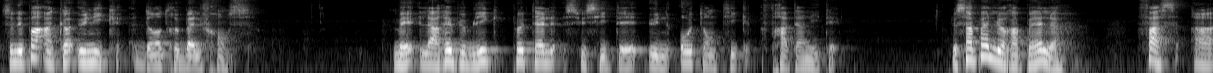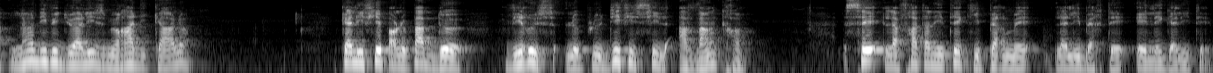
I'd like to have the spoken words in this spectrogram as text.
Ce n'est pas un cas unique dans notre belle France. Mais la République peut-elle susciter une authentique fraternité? Le Saint-Père le rappelle, face à l'individualisme radical, qualifié par le pape de virus le plus difficile à vaincre, c'est la fraternité qui permet la liberté et l'égalité.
